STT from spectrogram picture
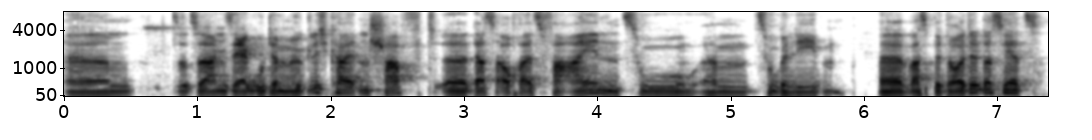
ähm, sozusagen sehr gute Möglichkeiten schafft, äh, das auch als Verein zu ähm, zu beleben. Äh, was bedeutet das jetzt?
